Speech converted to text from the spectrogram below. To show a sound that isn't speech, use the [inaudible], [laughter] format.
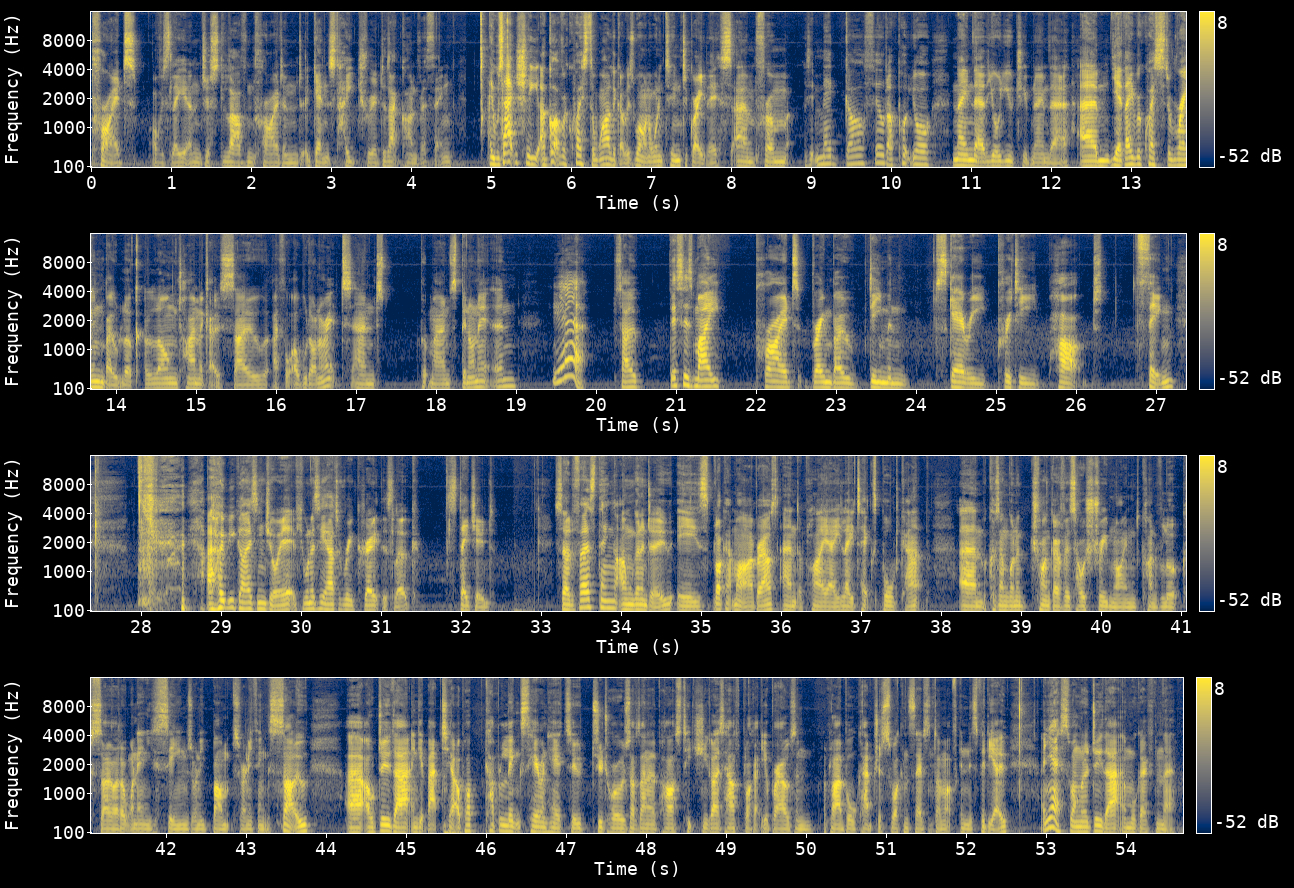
pride, obviously, and just love and pride and against hatred, that kind of a thing. It was actually I got a request a while ago as well, and I wanted to integrate this um, from is it Meg Garfield? I put your name there, your YouTube name there. Um, yeah, they requested a rainbow look a long time ago, so I thought I would honour it and put my own spin on it, and yeah, so this is my Pride Rainbow Demon scary, pretty heart thing. [laughs] I hope you guys enjoy it. If you want to see how to recreate this look, stay tuned. So the first thing I'm going to do is block out my eyebrows and apply a latex bald cap um, because I'm going to try and go for this whole streamlined kind of look so I don't want any seams or any bumps or anything. So uh, I'll do that and get back to you. I'll pop a couple of links here and here to tutorials I've done in the past teaching you guys how to block out your brows and apply a bald cap just so I can save some time up in this video. And yes, so I'm going to do that and we'll go from there.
